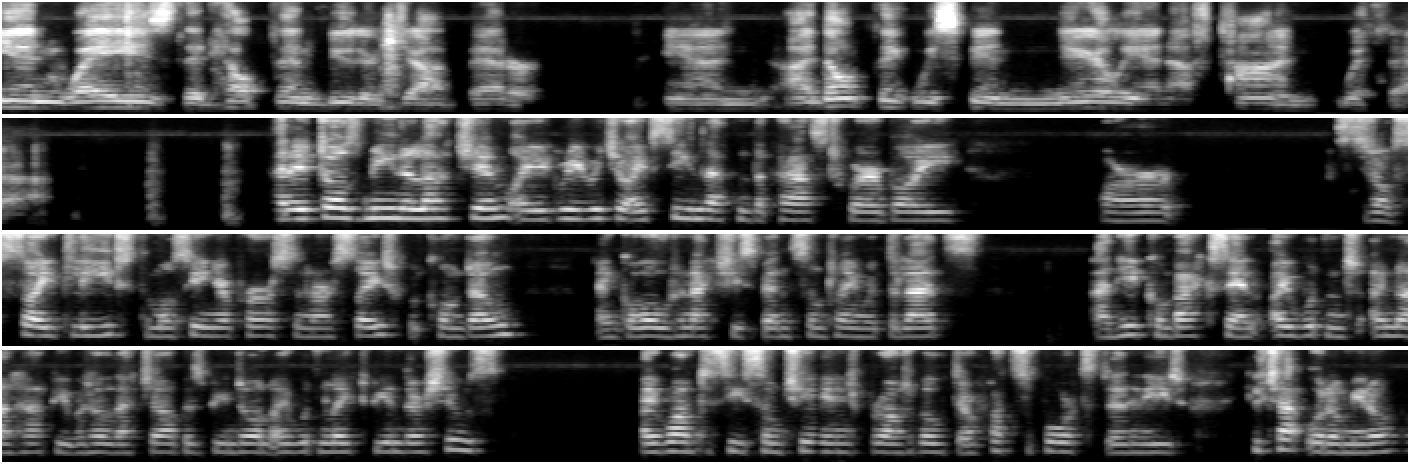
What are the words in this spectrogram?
in ways that help them do their job better. And I don't think we spend nearly enough time with that. And it does mean a lot, Jim. I agree with you. I've seen that in the past whereby our you know, site lead, the most senior person in our site, would come down and go out and actually spend some time with the lads. And he'd come back saying, I wouldn't, I'm not happy with how that job has been done. I wouldn't like to be in their shoes. I want to see some change brought about there. What supports do they need? He'll chat with them, you know.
